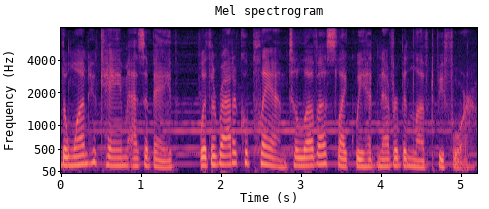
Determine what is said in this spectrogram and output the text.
the one who came as a babe, with a radical plan to love us like we had never been loved before.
